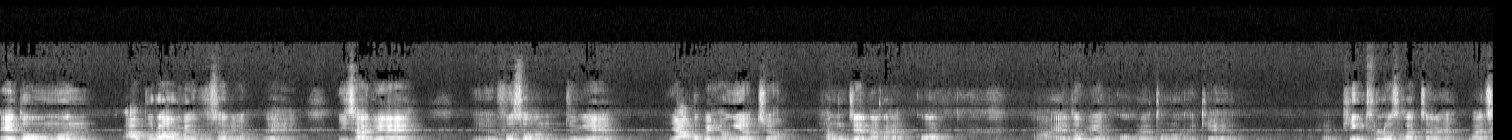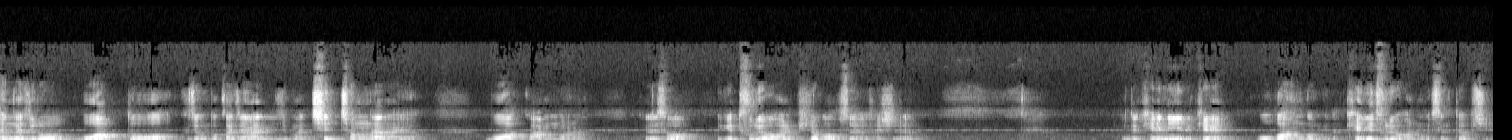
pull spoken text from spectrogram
에돔은 아브라함의 후손이요. 예, 이삭의 후손 중에 야곱의 형이었죠. 형제 나라였고 어, 에돔이었고 그래 도 이렇게 빙 둘러서 갔잖아요. 마찬가지로 모압도 그 정도까지는 아니지만 친척 나라예요. 모압과 암몬은 그래서 이게 두려워할 필요가 없어요, 사실은. 근데 괜히 이렇게 오버한 겁니다. 괜히 두려워하는 거예요, 쓸데없이.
